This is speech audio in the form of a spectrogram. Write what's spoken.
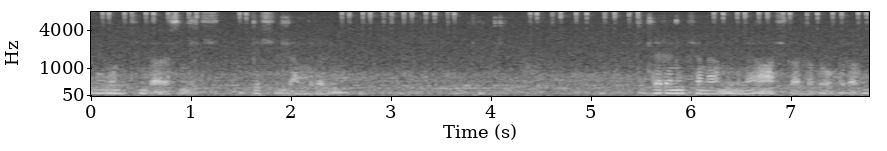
Bunun için de arasını yeş- yeşillendirelim. Derenin kenarını yine ağaçlarla dolduralım.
